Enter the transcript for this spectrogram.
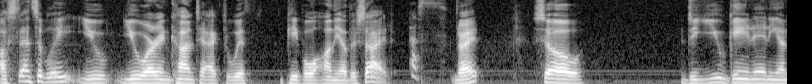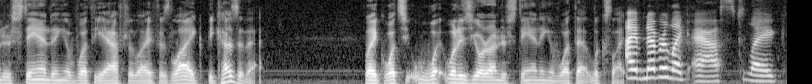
ostensibly you you are in contact with people on the other side yes. right so do you gain any understanding of what the afterlife is like because of that? Like, what's what what is your understanding of what that looks like? I've never like asked like,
